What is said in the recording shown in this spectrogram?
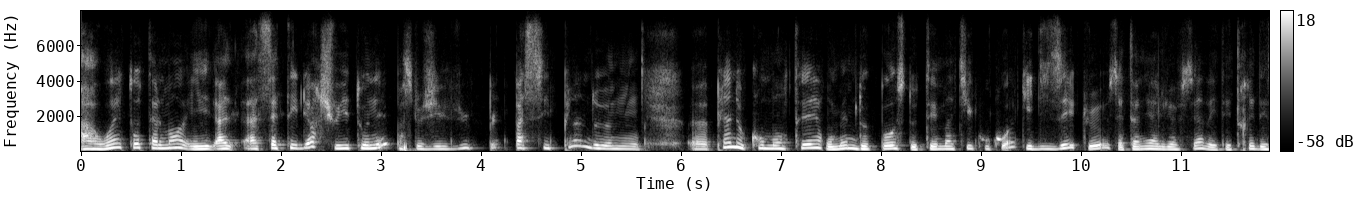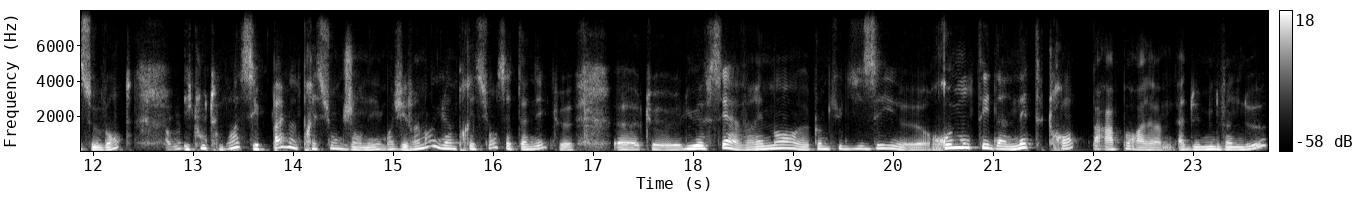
Ah ouais, totalement. Et à, à cet égard, je suis étonné parce que j'ai vu passer plein de, euh, plein de commentaires ou même de posts thématiques ou quoi qui disaient que cette année à l'UFC avait été très décevante. Ah bon Écoute, moi, c'est pas l'impression que j'en ai. Moi, j'ai vraiment eu l'impression cette année que, euh, que l'UFC a vraiment, euh, comme tu disais, remonté d'un net cran par rapport à, à 2022.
